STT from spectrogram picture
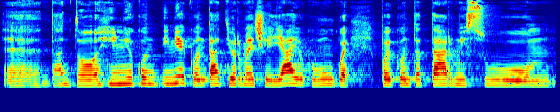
Eh, intanto mio, i miei contatti ormai ce li hai o comunque puoi contattarmi su,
